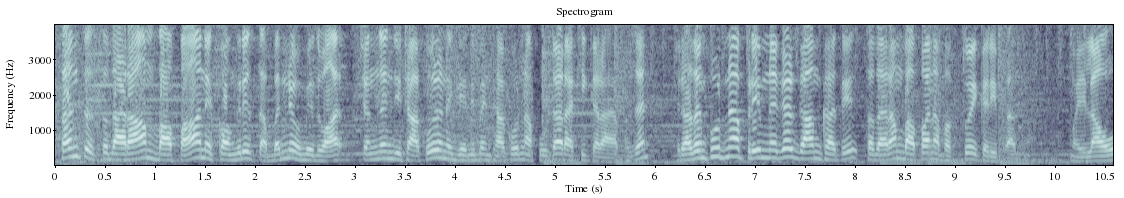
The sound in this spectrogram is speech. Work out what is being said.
સંત સદારામ બાપા અને કોંગ્રેસના બંને ઉમેદવાર ચંદનજી ઠાકોર અને ગેનીબેન ઠાકોરના ફોટા રાખી કરાયા ભજન. રાધનપુરના પ્રેમનગર ગામ ખાતે સદારામ બાપાના ભક્તોએ કરી પ્રાર્થના. મહિલાઓ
